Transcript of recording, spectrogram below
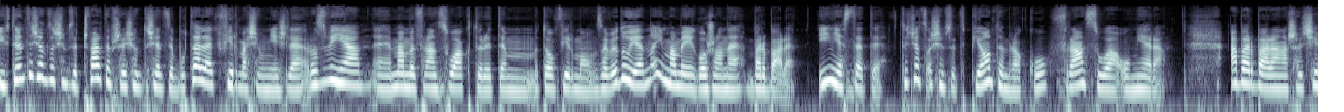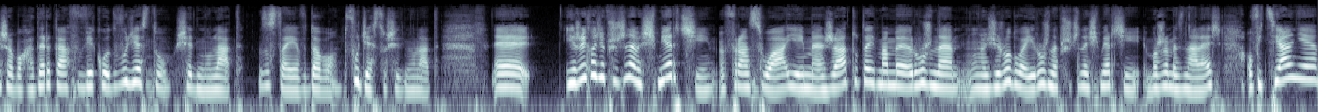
I w tym 1804 60 tysięcy butelek, firma się nieźle rozwija. E, mamy François, który tym, tą firmą zawiaduje, no i mamy jego żonę Barbarę. I niestety w 1805 roku François umiera, a Barbara, nasza dzisiejsza bohaterka, w wieku 27 lat zostaje wdową. 27 lat. Jeżeli chodzi o przyczynę śmierci François, jej męża, tutaj mamy różne źródła i różne przyczyny śmierci możemy znaleźć. Oficjalnie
